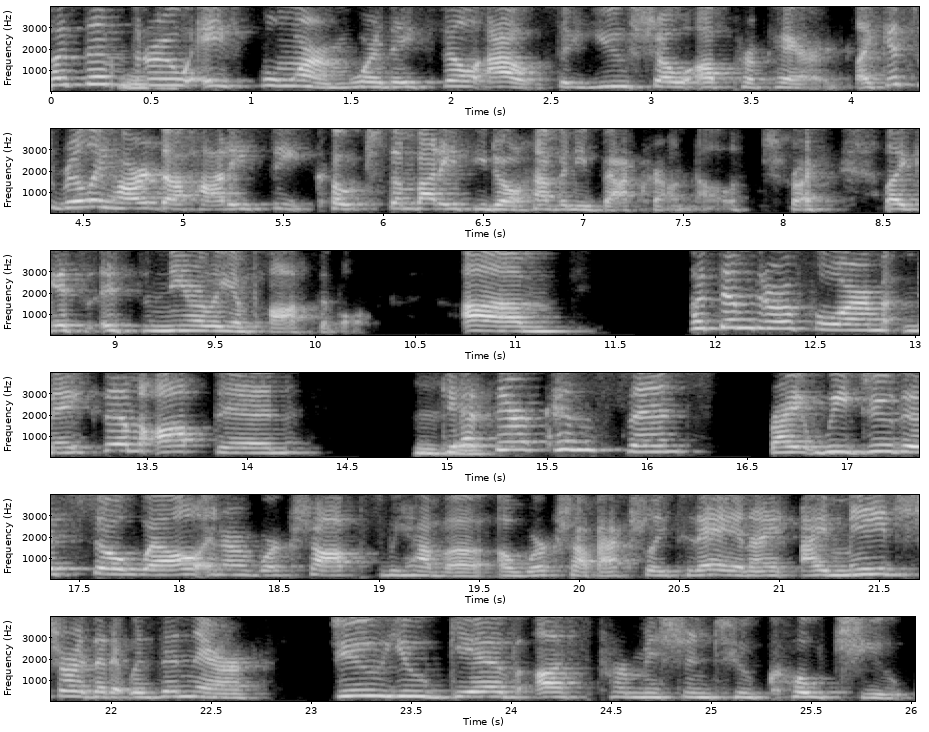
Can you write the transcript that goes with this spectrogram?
Put them mm-hmm. through a form where they fill out so you show up prepared. Like it's really hard to hottie seat coach somebody if you don't have any background knowledge, right? Like it's it's nearly impossible. Um, put them through a form, make them opt in, mm-hmm. get their consent right we do this so well in our workshops we have a, a, workshop actually today and I, I made sure that it was in there do you give us permission to coach you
